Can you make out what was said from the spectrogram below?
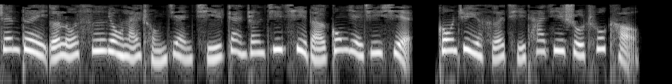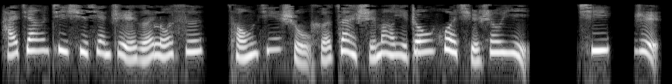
针对俄罗斯用来重建其战争机器的工业机械、工具和其他技术出口，还将继续限制俄罗斯从金属和钻石贸易中获取收益。七日，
